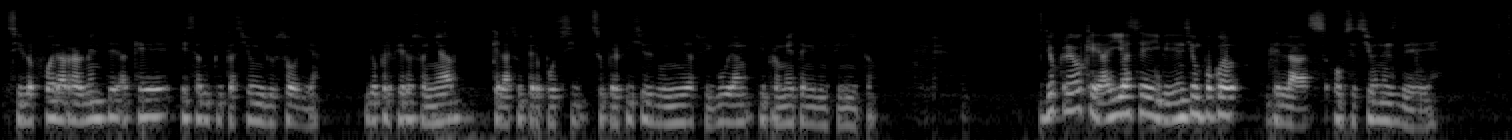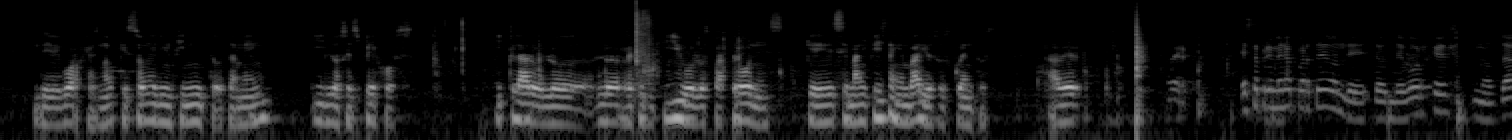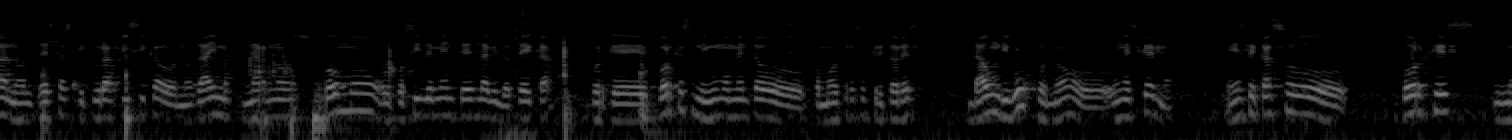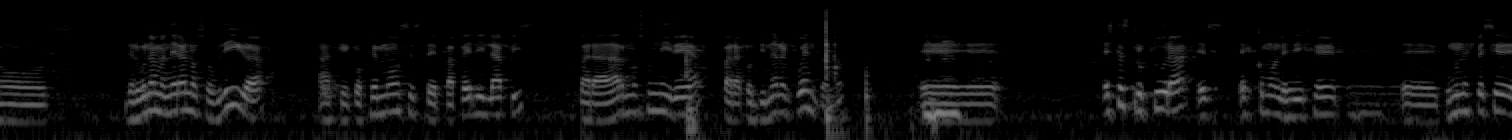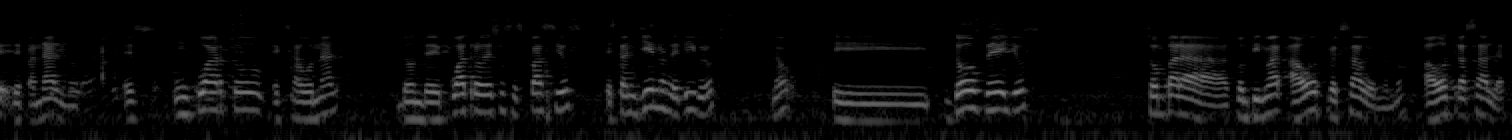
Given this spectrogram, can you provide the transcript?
Si lo fuera realmente, ¿a qué esa duplicación ilusoria? Yo prefiero soñar que las superficies bruñidas figuran y prometen el infinito. Yo creo que ahí hace evidencia un poco de las obsesiones de, de Borges, ¿no? Que son el infinito también y los espejos. Y claro, lo, repetitivo, los patrones que se manifiestan en varios de sus cuentos. A ver. A ver, esta primera parte donde, donde Borges nos da esta estructura física o nos da a imaginarnos cómo o posiblemente es la biblioteca, porque Borges en ningún momento, como otros escritores, da un dibujo, ¿no? O un esquema. En este caso, Borges nos, de alguna manera nos obliga a que cogemos este papel y lápiz para darnos una idea, para continuar el cuento, ¿no? esta estructura es, es como les dije, eh, como una especie de panal, ¿no? Es un cuarto hexagonal donde cuatro de esos espacios están llenos de libros, ¿no? Y dos de ellos son para continuar a otro hexágono, ¿no? A otra sala.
